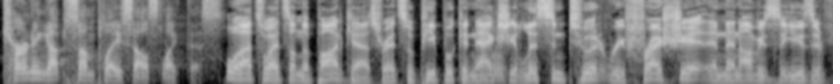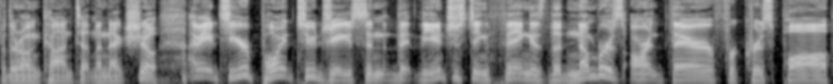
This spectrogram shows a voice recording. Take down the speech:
turning up someplace else like this. Well, that's why it's on the podcast, right? So people can actually mm. listen to it, refresh it, and then obviously use it for their own content in the next show. I mean, to your point too, Jason, the, the interesting thing is the numbers aren't there for Chris Paul,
